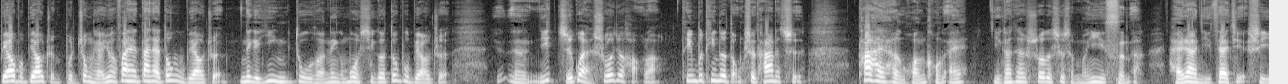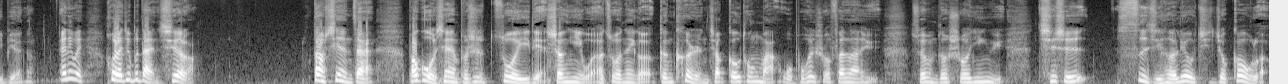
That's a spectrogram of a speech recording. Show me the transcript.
标不标准不重要，因为发现大家都不标准，那个印度和那个墨西哥都不标准。嗯，你只管说就好了，听不听得懂是他的事。他还很惶恐，哎，你刚才说的是什么意思呢？还让你再解释一遍呢？Anyway，后来就不胆怯了。到现在，包括我现在不是做一点生意，我要做那个跟客人交沟通嘛，我不会说芬兰语，所以我们都说英语。其实四级和六级就够了。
